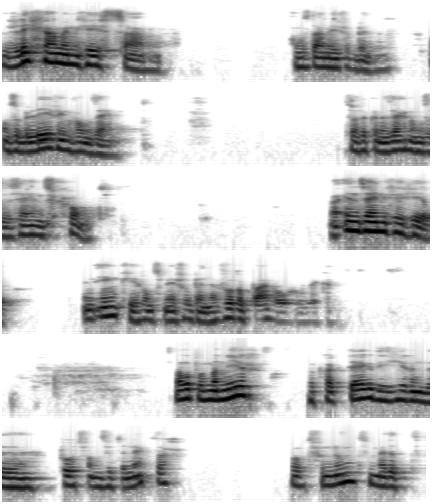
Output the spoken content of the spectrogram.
lichaam en geest samen, ons daarmee verbinden. Onze beleving van zijn. We zouden kunnen zeggen onze zijnsgrond. Maar in zijn geheel, in één keer ons mee verbinden voor een paar ogenblikken. Wel op een manier, de praktijk die hier in de poort van Zoete Nectar wordt vernoemd met het,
